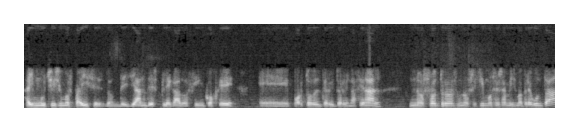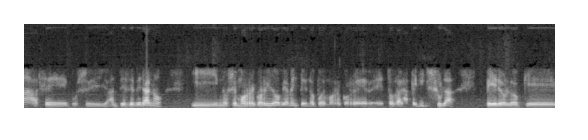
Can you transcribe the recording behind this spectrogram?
hay muchísimos países donde ya han desplegado 5G eh, por todo el territorio nacional. Nosotros nos hicimos esa misma pregunta hace, pues, eh, antes de verano y nos hemos recorrido, obviamente, no podemos recorrer toda la península, pero lo que,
